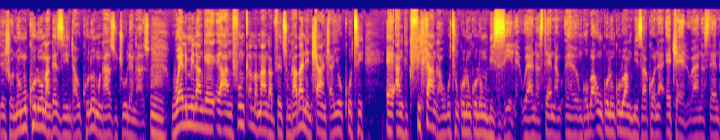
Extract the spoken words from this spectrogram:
Lesho noma ukhuluma ngezinto awukhulumi ngazo ujule ngazo. Well mina angifuni qamba manga mfethu ngaba nenhlanhla yokuthi eh angikufihlanga ukuthi uNkulunkulu ungibizile we understand eh, ngoba uNkulunkulu wangibiza khona ejele we understand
